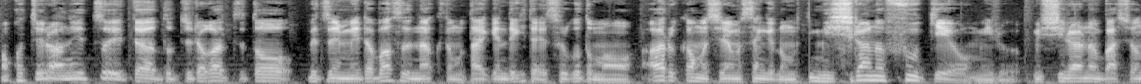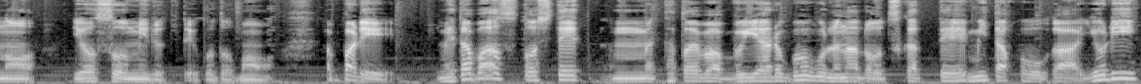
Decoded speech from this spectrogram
まあ、こちらについてはどちらかというと別にメタバースでなくても体験できたりすることもあるかもしれませんけども、見知らぬ風景を見る、見知らぬ場所の様子を見るっていうことも、やっぱりメタバースとして、うん、例えば VR ゴーグルなどを使って見た方がより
